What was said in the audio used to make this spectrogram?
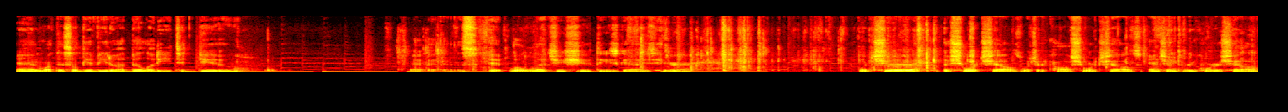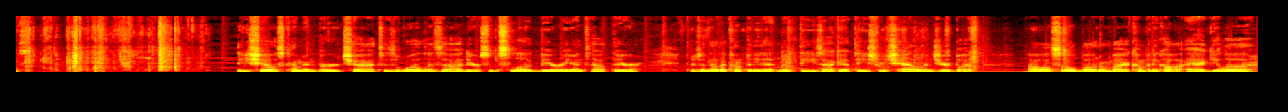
And what this will give you the ability to do is it will let you shoot these guys here, which are the short shells, which are called short shells, inch and three quarter shells. These shells come in bird shots as well as uh, there's some slug variants out there. There's another company that make these. I got these from Challenger, but I also bought them by a company called Agula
